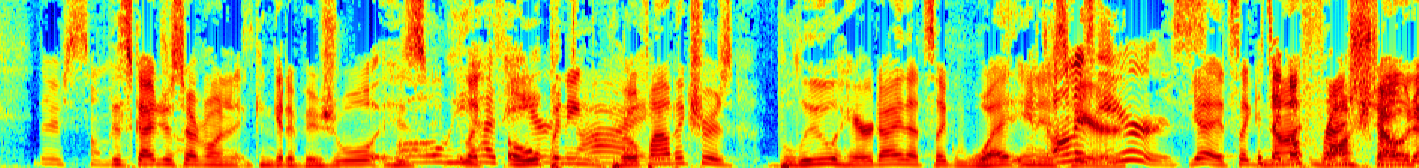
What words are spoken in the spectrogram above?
there's so many. This guy, just so everyone can get a visual, his Oh, he like has hair opening dye. profile picture is blue hair dye that's like wet in It's his on his hair. ears. Yeah, it's like It's like not a fresh washed out photo,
